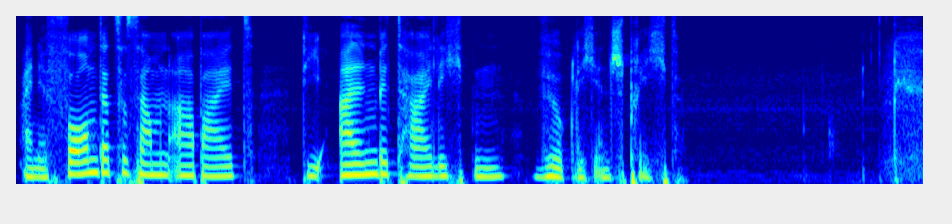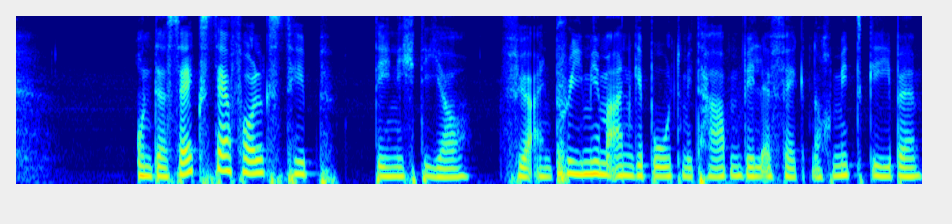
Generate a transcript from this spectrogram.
eine Form der Zusammenarbeit, die allen Beteiligten wirklich entspricht. Und der sechste Erfolgstipp, den ich dir für ein Premium-Angebot mit Haben will-Effekt noch mitgebe,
